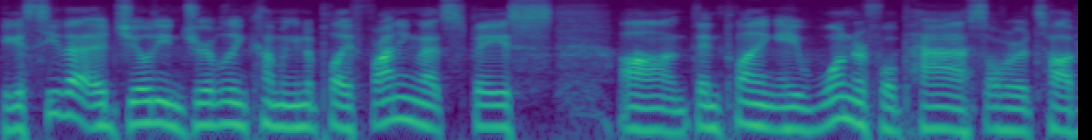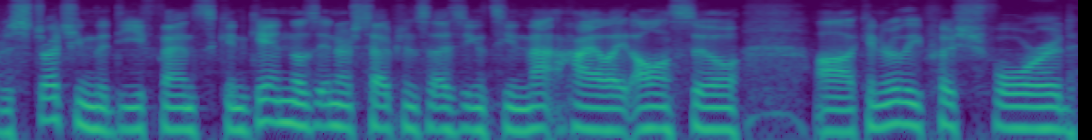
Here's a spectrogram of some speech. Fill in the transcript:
you can see that agility and dribbling coming into play, finding that space, uh, then playing a wonderful pass over the top, just stretching the defense, can get in those interceptions as you can see in that highlight also. Uh, can really push forward,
